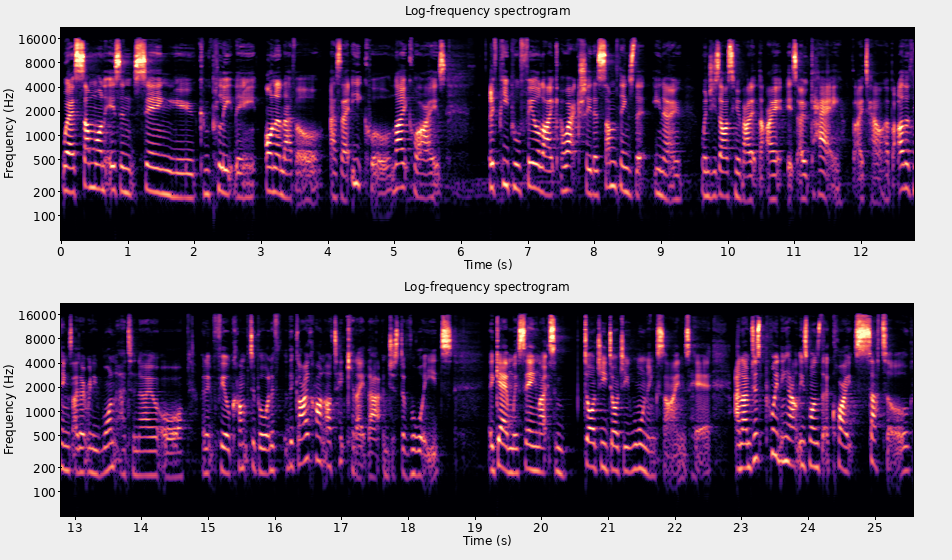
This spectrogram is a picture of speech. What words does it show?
where someone isn't seeing you completely on a level as their equal. Likewise, if people feel like, oh, actually, there's some things that, you know, when she's asking about it, that I it's okay that I tell her, but other things I don't really want her to know or I don't feel comfortable. And if the guy can't articulate that and just avoids, again, we're seeing like some dodgy, dodgy warning signs here. And I'm just pointing out these ones that are quite subtle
